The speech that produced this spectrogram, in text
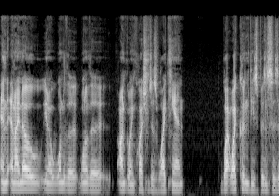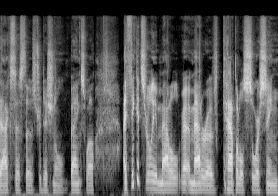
and, and I know, you know, one of the, one of the ongoing questions is why can't why, why couldn't these businesses access those traditional banks? Well, I think it's really a matter, a matter of capital sourcing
